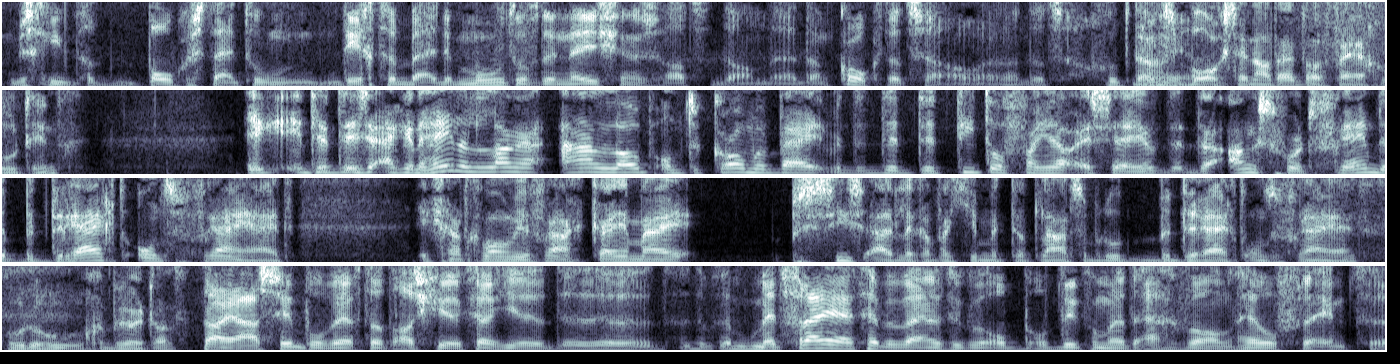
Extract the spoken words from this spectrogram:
misschien dat Bolkestein toen dichter bij de mood of the nation zat dan, uh, dan Kok. Dat zou, uh, dat zou goed Daar kunnen. is ja. Bolkestein altijd wel ver goed in. Ik, het is eigenlijk een hele lange aanloop om te komen bij de, de, de titel van jouw essay. De, de angst voor het vreemde bedreigt onze vrijheid. Ik ga het gewoon weer vragen. Kan je mij precies uitleggen wat je met dat laatste bedoelt? Bedreigt onze vrijheid? Hoe, hoe gebeurt dat? Nou ja, simpelweg dat als je... Kijk, je de, de, met vrijheid hebben wij natuurlijk op, op dit moment eigenlijk wel een heel vreemd uh,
